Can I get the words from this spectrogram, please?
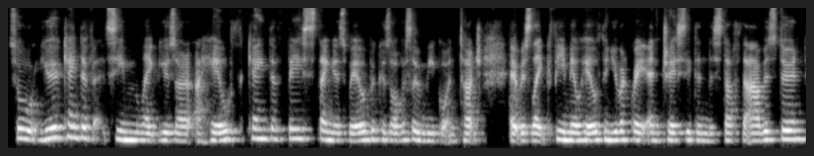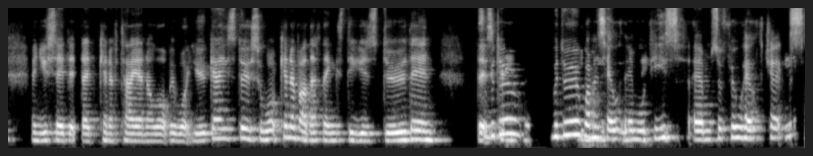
So you kind of seem like you're a health kind of based thing as well, because obviously when we got in touch, it was like female health, and you were quite interested in the stuff that I was doing, and you said it did kind of tie in a lot with what you guys do. So what kind of other things do you do then? That's so we do, we do women's health MOTs, um, so full health checks.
